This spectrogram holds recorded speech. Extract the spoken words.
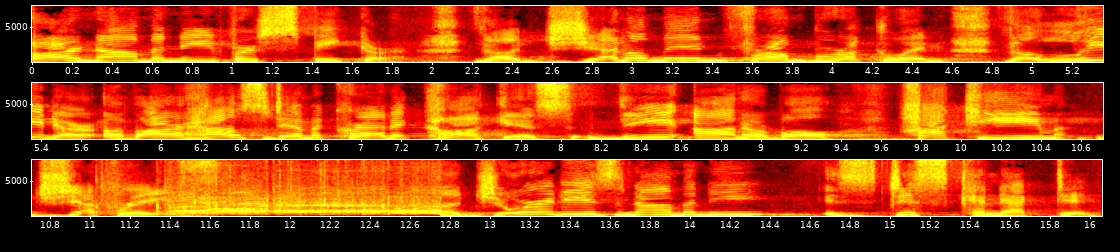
our nominee for Speaker, the gentleman from Brooklyn, the leader of our House Democratic Caucus, the Honorable Hakeem Jeffries. Majority's nominee is disconnected,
